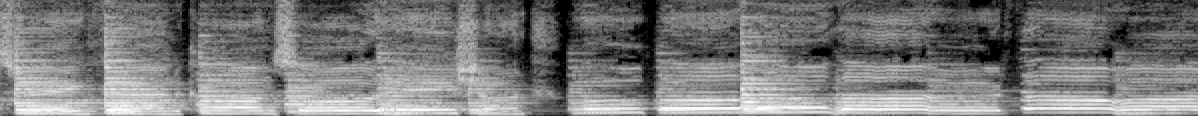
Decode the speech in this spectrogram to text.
strength and consolation, hope of all the earth thou art,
